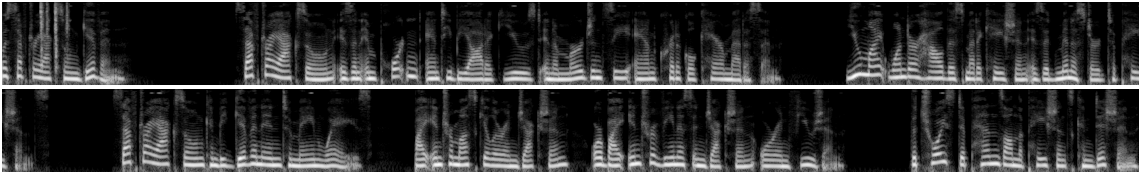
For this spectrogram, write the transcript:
is ceftriaxone given? Ceftriaxone is an important antibiotic used in emergency and critical care medicine. You might wonder how this medication is administered to patients. Ceftriaxone can be given in two main ways, by intramuscular injection or by intravenous injection or infusion. The choice depends on the patient's condition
